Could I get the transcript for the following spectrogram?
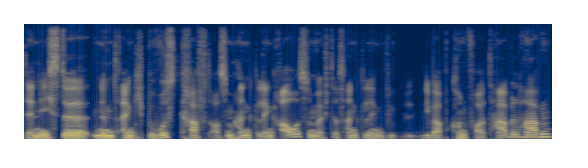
Der nächste nimmt eigentlich bewusst Kraft aus dem Handgelenk raus und möchte das Handgelenk lieber komfortabel haben.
